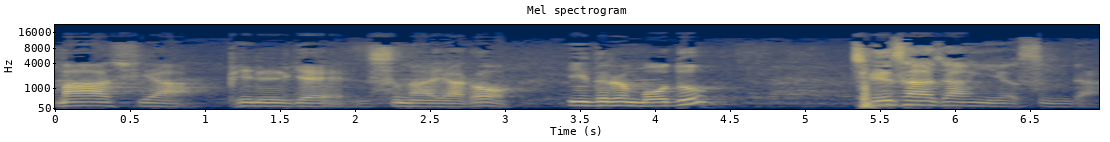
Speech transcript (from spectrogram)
마시아, 빌게, 스마야로 이들은 모두 제사장이었습니다.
